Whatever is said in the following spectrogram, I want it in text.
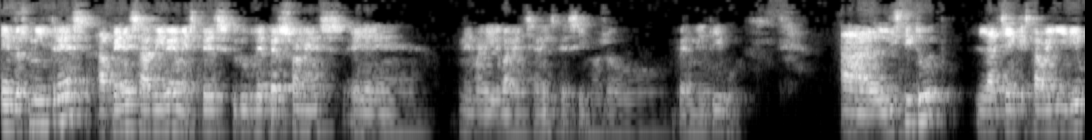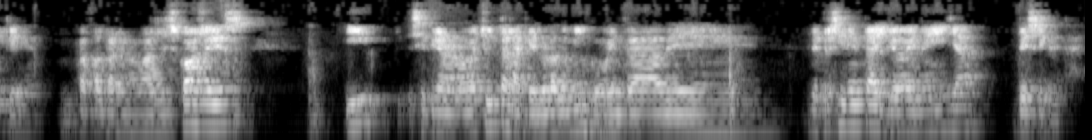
En 2003 apenas arribem aquest grup de persones, eh, anem a dir valencianistes, si mos ho permetiu. A l'institut, la gent que estava allí diu que fa falta renovar les coses i se tria una nova junta en la que Lola Domingo entra de, de presidenta i jo en ella de secretari.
